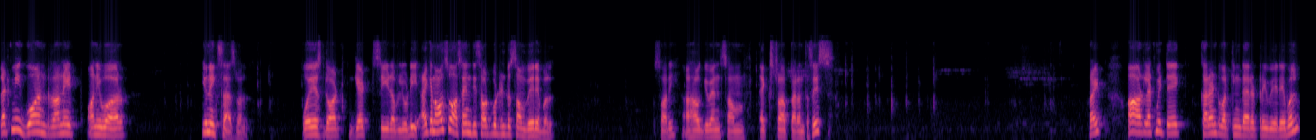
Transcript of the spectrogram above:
Let me go and run it on your unix as well. Os dot get cwd i can also assign this output into some variable. Sorry i have given some extra parenthesis right? Or let me take current working directory variable.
